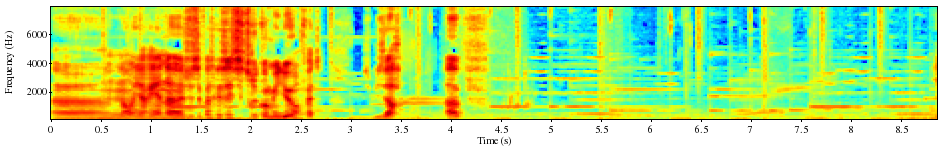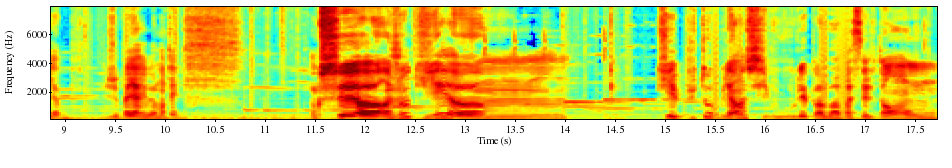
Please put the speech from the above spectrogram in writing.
Euh, non, il n'y a rien à... Je sais pas ce que c'est ce truc au milieu en fait. C'est bizarre. Hop. Yep, je vais pas y arriver à monter. Donc c'est euh, un jeu qui est euh, qui est plutôt bien si vous voulez pas bah, passer le temps ou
